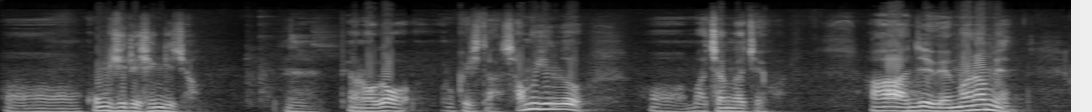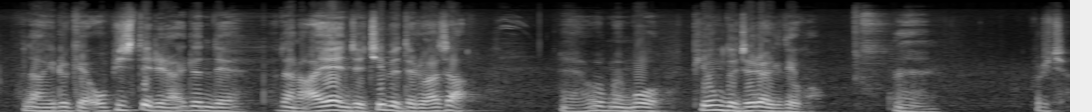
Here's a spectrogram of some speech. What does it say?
어, 공실이 생기죠. 네, 변화가 올 것이다. 사무실도 어, 마찬가지고. 아, 이제 웬만하면 그냥 이렇게 오피스텔이나 이런 데 보다는 아예 이제 집에 들어가서, 예, 그러면 뭐 비용도 절약이 되고, 예, 그렇죠.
